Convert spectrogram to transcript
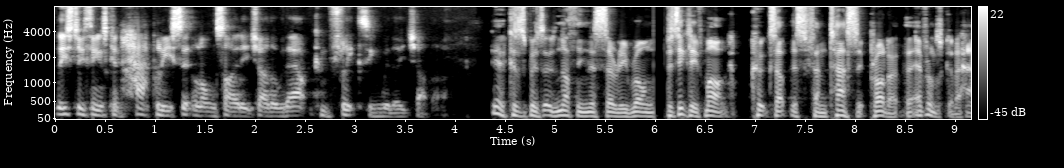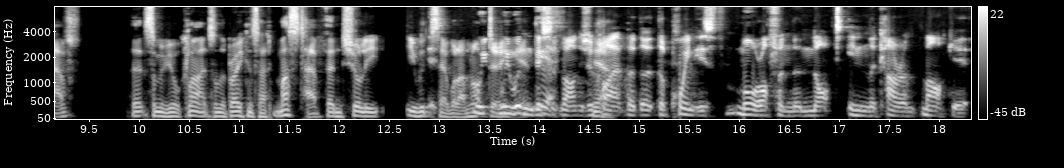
These two things can happily sit alongside each other without conflicting with each other. Yeah, because there's nothing necessarily wrong, particularly if Mark cooks up this fantastic product that everyone's got to have that some of your clients on the broking side must have, then surely you wouldn't say, "Well, I'm not we, doing." We wouldn't it. disadvantage yeah. a client, but the, the point is, more often than not, in the current market,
